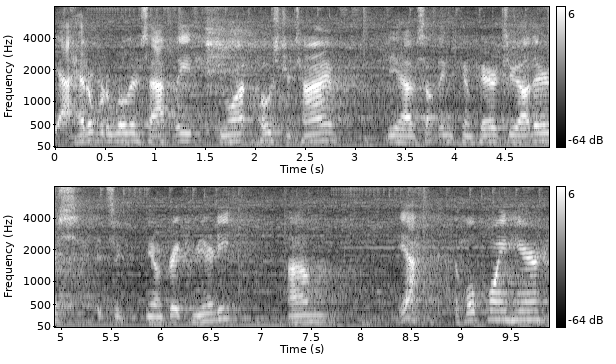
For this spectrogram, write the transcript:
yeah, head over to Wilderness Athlete. If you want, post your time. If you have something to compare to others, it's a you know great community. Um, yeah, the whole point here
